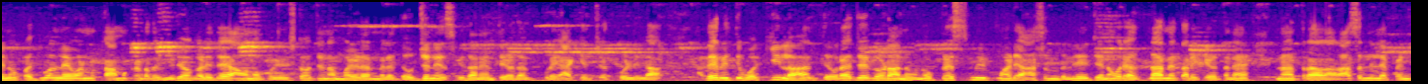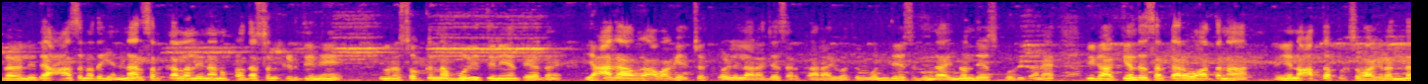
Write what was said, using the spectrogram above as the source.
ಏನು ಪ್ರಜ್ವಲ್ ರೇವಣ್ಣ ಕಾಮಕಂಡದ ವಿಡಿಯೋಗಳಿದೆ. ಅವನು ಎಷ್ಟೋ ಜನ ಮಹಿಳೆಯರ ಮೇಲೆ ದೌರ್ಜನ್ಯ ಎಸಗಿದ್ದಾನೆ ಅಂತ ಹೇಳಿದಾಗ ಕೂಡ ಯಾಕೆ ಎಚ್ಚೆತ್ಕೊಳ್ಳಿಲ್ಲ? ಅದೇ ರೀತಿ ವಕೀಲ ದೇವರಾಜೇಗೌಡ ಅನ್ನೋನು ಪ್ರೆಸ್ ಮೀಟ್ ಮಾಡಿ ಹಾಸನದಲ್ಲಿ ಜನವರಿ ಹದಿನಾರನೇ ತಾರೀಕು ಹೇಳ್ತಾನೆ, ನನ್ನ ಹತ್ರ ಹಾಸನಲ್ಲೇ ಪೆನ್ ಡ್ರೈವಲ್ಲಿದೆ ಹಾಸನದ ಎನ್ ಆರ್ ಸರ್ಕಲಲ್ಲಿ ನಾನು ಪ್ರದರ್ಶನಕ್ಕೆ ಇಡ್ತೀನಿ, ಇವರ ಸೊಕ್ಕನ್ನು ಮುರಿತೀನಿ ಅಂತ ಹೇಳ್ತಾನೆ. ಅವ- ಅವಾಗ ಎಚ್ಚೆತ್ಕೊಳ್ಳಿಲ್ಲ ರಾಜ್ಯ ಸರ್ಕಾರ. ಇವತ್ತು ಒಂದು ದೇಶದಿಂದ ಇನ್ನೊಂದು ದೇಶಕ್ಕೆ ಹೋಗಿದ್ದಾನೆ. ಈಗ ಕೇಂದ್ರ ಸರ್ಕಾರವು ಆತನ ಏನು ಆಪ್ತ ಪಕ್ಷವಾಗಿರೋದ್ರಿಂದ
